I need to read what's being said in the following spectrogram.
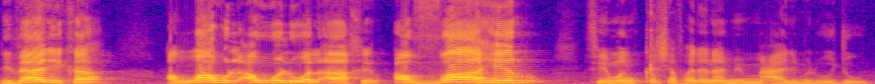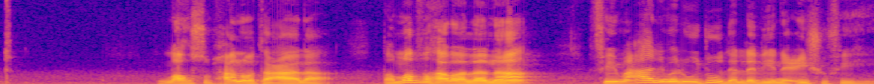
لذلك الله الأول والآخر الظاهر في من كشف لنا من معالم الوجود. الله سبحانه وتعالى تمظهر لنا في معالم الوجود الذي نعيش فيه.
